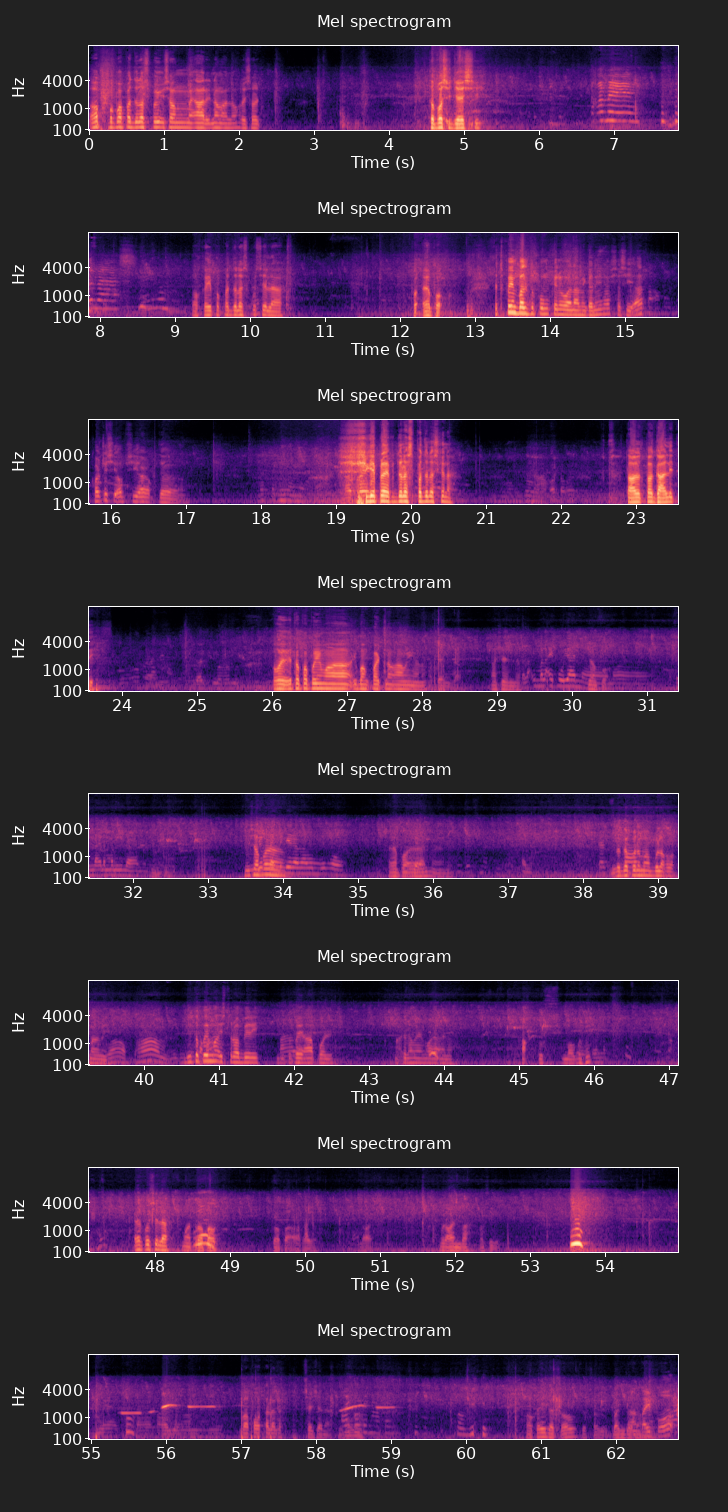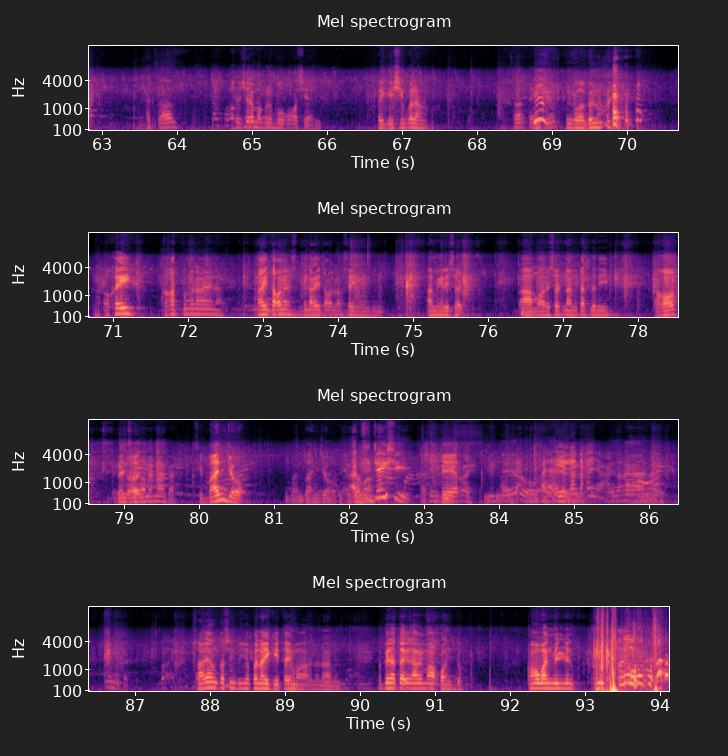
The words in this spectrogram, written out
Oh, magpapadulas po yung isang may-ari ng ano, resort. Ito po si Jessie. Okay, papadulas po sila. Pa, ayan po. Ito po yung baldo pong kinuha namin kanina sa CR. Courtesy of CR of the... Sige pre, padulas, padulas ka na. Talot pa galit eh. Okay, ito pa po yung mga ibang part ng aming ano. Asyenda. Malaki, malaki po yan. Yan po. Sila ng Manila. Minsan pa na. Hindi na. Ayan po, ayan. ayan. Ang Ganda po ng mga bulaklak namin. Wow, palm. Dito po yung mga strawberry. Dito po yung apple. Dito naman yung mga ano. Cactus. Mga Ayan po sila, mga tropa. Tropa, okay. Bulacan ba? O sige. Bapaw talaga. Pasensya na. Okay, that's all. That's all. Banjo lang. Bye po. That's all. Pasensya na maglubo ko kasi yan. Pagising ko lang. So, thank you. Gawa ganun pa eh. Okay, kakat ko muna ngayon ah. Nakita ko na, pinakita ko lang sa inyo yung aming resort. Ah, mga resort namin tatlo ni ako, Benson, kami maga. Si Banjo. Si Banjo. Banjo. At si JC. At si Sindero eh. Sindero. Ala, yan lang na kaya. Sayang kasi hindi nyo pa nakikita yung mga ano namin. Na pinatayo namin mga kondo. Mga 1 million.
